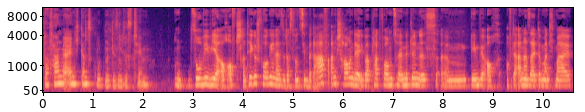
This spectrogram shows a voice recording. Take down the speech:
da fahren wir eigentlich ganz gut mit diesem System. Und so wie wir auch oft strategisch vorgehen, also dass wir uns den Bedarf anschauen, der über Plattformen zu ermitteln ist, ähm, gehen wir auch auf der anderen Seite manchmal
